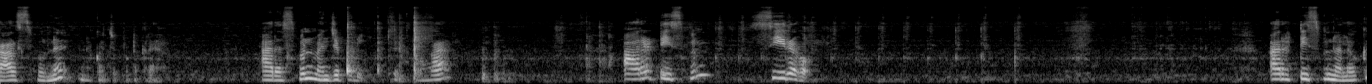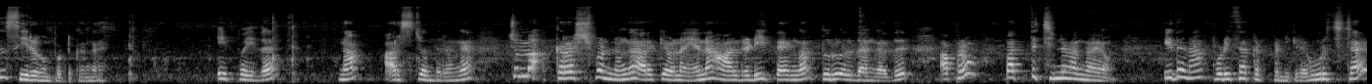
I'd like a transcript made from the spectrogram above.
கால் ஸ்பூனு இன்னும் கொஞ்சம் போட்டுக்கிறேன். அரை ஸ்பூன் மஞ்சப்பொடி சேர்த்துக்கோங்க அரை டீஸ்பூன் சீரகம். அரை டீஸ்பூன் அளவுக்கு சீரகம் போட்டுக்கோங்க. இப்போ இதை நான் அரைச்சிட்டு வந்துடுறேங்க. சும்மா க்ரஷ் பண்ணுங்க அரைக்க வேணாம். ஏன்னா ஆல்ரெடி தேங்காய் துருவல் தாங்க அது. அப்புறம் பத்து சின்ன வெங்காயம். இதை நான் பொடிசாக கட் பண்ணிக்கிறேன். உரிச்சிட்டேன்.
